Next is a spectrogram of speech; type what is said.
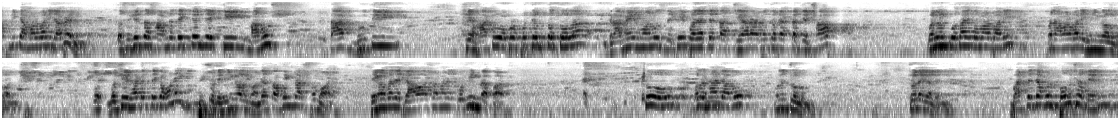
আপনি কি আমার বাড়ি যাবেন? তো সুশীলদার সামনে দেখছেন যে একটি মানুষ, তার ধুতি সে হাঁটুর ওপর পর্যন্ত তোলা, গ্রামের মানুষ দেখেই বোঝা যাচ্ছে তার চেহারার ভেতরে একটা যে ছাপ। বললেন, কোথায় তোমার বাড়ি? মানে আমার বাড়ি হিঙ্গলগঞ্জ। বসিরহাটের থেকে অনেক ভিতরে হিঙ্গলগঞ্জ, আর তখনকার সময়। হিঙ্গলগঞ্জে যাওয়া আসা মানে কঠিন ব্যাপার। তো বললেন হ্যাঁ যাব। বললেন, চলুন। চলে গেলেন। বাড়িতে যখন পৌঁছালেন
